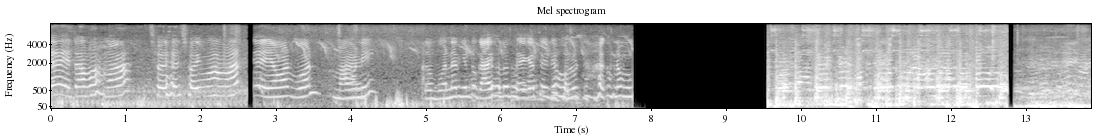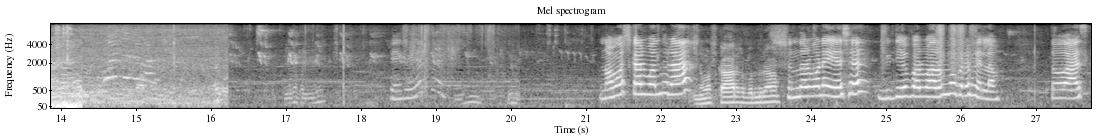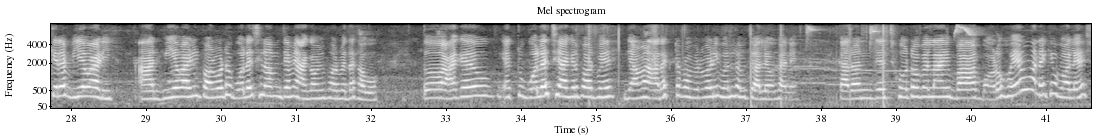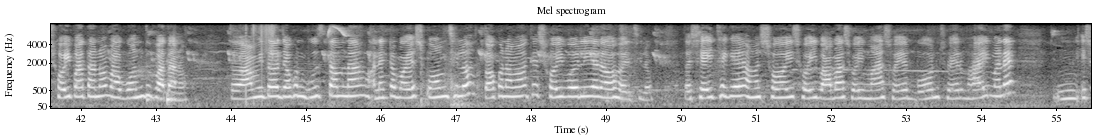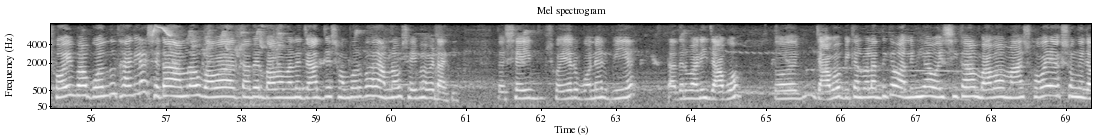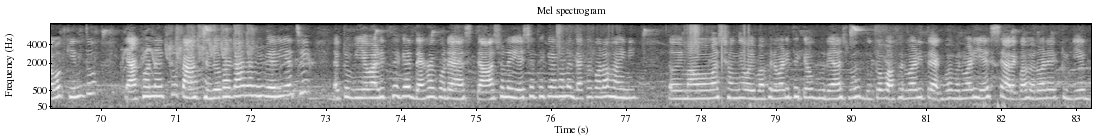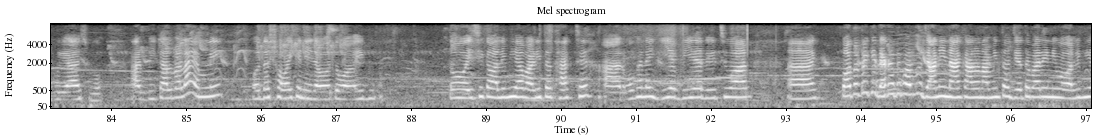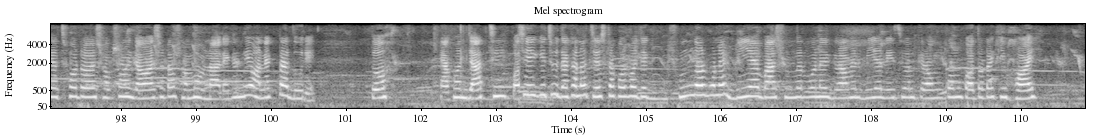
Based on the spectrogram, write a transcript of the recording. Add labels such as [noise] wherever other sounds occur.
যে এটা আমার মা ছই মা আমার। এই আমার বোন মামনি। তো বোনের কিন্তু গায়ে হলুদ হয়ে গেছে এই যে হলুদটা এখনও মুখ- নমস্কার বন্ধুরা। নমস্কার বন্ধুরা। সুন্দরবনে এসে দ্বিতীয় পর্ব আরম্ভ করে ফেললাম। তো আজকের বিয়ে বাড়ি আর বিয়ে বাড়ির পর্বটা বলেছিলাম যে আমি আগামী পর্বে দেখাবো। তো আগেও একটু বলেছি আগের পর্বে যে আমার আরেকটা বাপের বাড়ি বললেও চলে ওখানে। কারণ যে ছোটবেলায় বা বড় হয়েও অনেকে বলে সই পাতানো বা বন্ধু পাতানো। তো আমি তো যখন বুঝতাম না, অনেকটা বয়স কম ছিল, তখন আমাকে সই বলিয়ে দেওয়া হয়েছিল। তো সেই থেকে আমার সই সই বাবা, সই মা, সইয়ের বোন, সইয়ের ভাই মানে সই বা বন্ধু থাকলে সেটা আমরাও বাবা, তাদের বাবা মানে যার যে সম্পর্ক হয় আমরাও সেইভাবে ডাকি। তো সেই সইয়ের বোনের বিয়ে, তাদের বাড়ি যাব। তো যাব বিকালবেলার দিকে অলিভিয়া ঐশিকা, বাবা, মা সবাই একসঙ্গে যাব। কিন্তু এখন একটু কাকার আমি বেরিয়েছি, একটু বিয়ে বাড়ির থেকে দেখা করে আসতে। আসলে এসে থেকে এখনও দেখা করা হয়নি। তো ওই মা বাবার সঙ্গে ওই বাপের বাড়ি থেকেও ঘুরে আসব। দুটো বাপের বাড়িতে এক বাপের বাড়ি এসছে, আরেক বাপের বাড়ি একটু গিয়ে ঘুরে আসব। আর বিকালবেলা এমনি ওদের সবাইকে নিয়ে যাব। তো ওই তো ঐশিকা অলিভিয়া বাড়িতে থাকছে। আর ওখানে গিয়ে বিয়ের রিচুয়াল কতটা কি দেখাতে পারব জানি না, কারণ আমি তো যেতে পারিনি। অলিভিয়া ছোট, সবসময় যাওয়া আসাটাও সম্ভব না, আর এখান দিয়ে অনেকটা দূরে। তো এখন যাচ্ছি। সেই কিছু দেখানোর চেষ্টা করব যে সুন্দরবনের বিয়ে বা সুন্দরবনের গ্রামের বিয়ে রিচুয়াল কীরকম, কতটা কি হয়।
